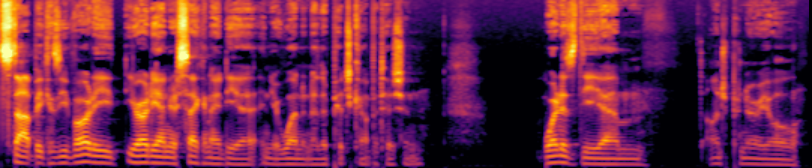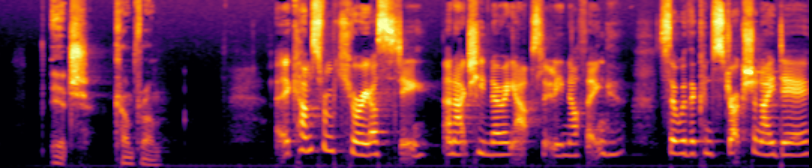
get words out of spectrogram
stop because you've already you're already on your second idea and you won another pitch competition. Where does the, um, the entrepreneurial itch come from? It comes from curiosity and actually knowing absolutely nothing. So, with the construction idea,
